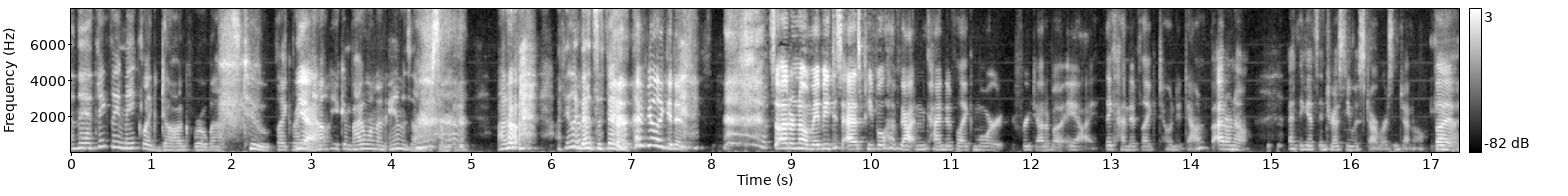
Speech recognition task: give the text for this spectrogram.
And they, I think they make like dog robots too. Like right yeah. now, you can buy one on Amazon or something. I don't. I feel like that's a thing. I feel like it is. so I don't know. Maybe just as people have gotten kind of like more freaked out about AI, they kind of like toned it down. But I don't know. I think it's interesting with Star Wars in general. But yeah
